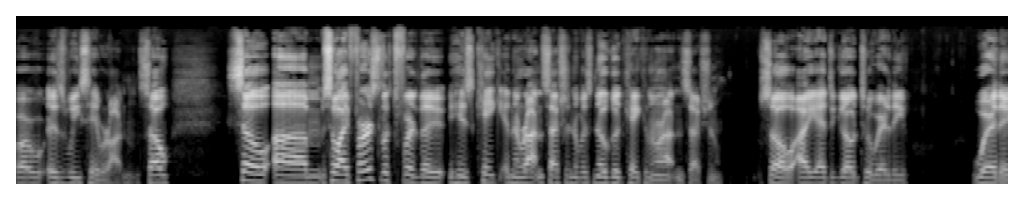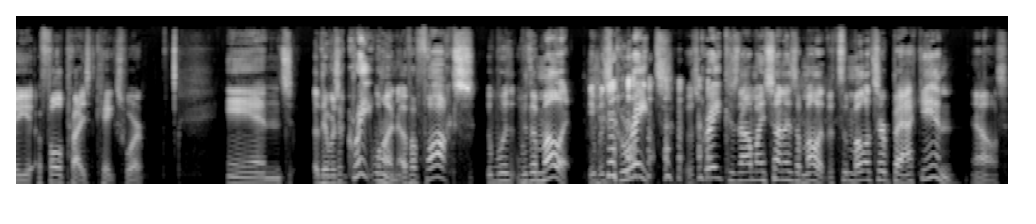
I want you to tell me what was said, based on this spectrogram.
or as we say, rotten. So. So, um, so I first looked for the his cake in the rotten section. There was no good cake in the rotten section, so I had to go to where the where the full priced cakes were, and there was a great one of a fox with with a mullet. It was great. it was great because now my son has a mullet. The mullets are back in, Alice.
